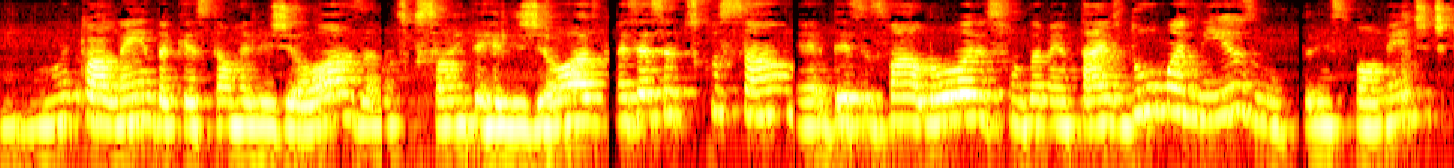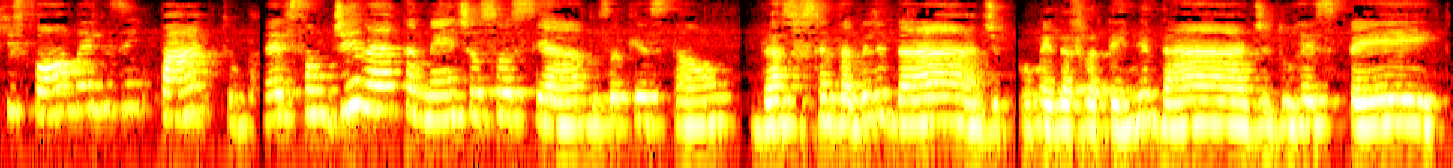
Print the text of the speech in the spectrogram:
muito além da questão religiosa, uma discussão interreligiosa, mas essa discussão é, desses valores fundamentais do humanismo, principalmente, de que forma eles impactam, né? eles são diretamente associados à questão da sustentabilidade, por meio da fraternidade, do respeito,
